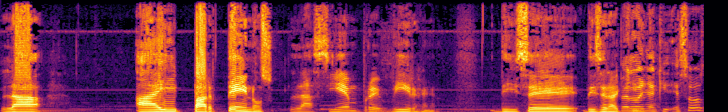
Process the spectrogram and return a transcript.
la Aipartenos, la siempre virgen. Dice, dicen aquí. Perdón, aquí, eso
